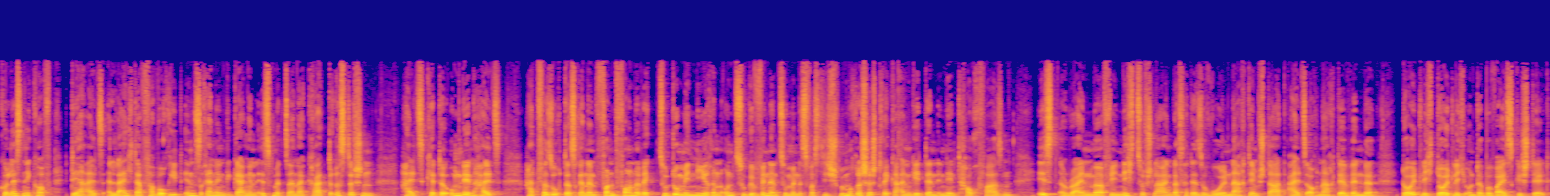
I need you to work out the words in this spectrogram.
Kolesnikov, der als leichter Favorit ins Rennen gegangen ist mit seiner charakteristischen Halskette um den Hals, hat versucht, das Rennen von vorne weg zu dominieren und zu gewinnen, zumindest was die schwimmerische Strecke angeht, denn in den Tauchphasen ist Ryan Murphy nicht zu schlagen. Das hat er sowohl nach dem Start als auch nach der Wende deutlich, deutlich unter Beweis gestellt.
